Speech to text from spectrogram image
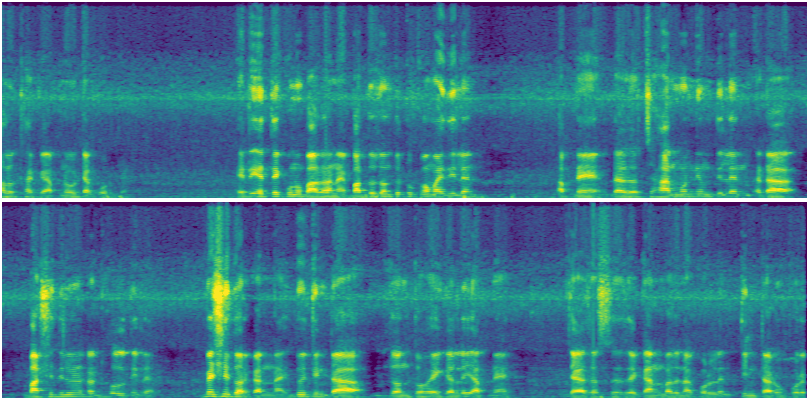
ভালো থাকে, আপনি ওইটা করবেন। এতে এতে কোনো বাধা নাই। বাদ্যযন্ত্র একটু কমাই দিলেন। আপনি দেখা যাচ্ছে হারমোনিয়াম দিলেন এটা বাঁশি দিলেন, একটা ঢোল দিলেন। বেশি দরকার নাই। দুই, তিনটা যন্ত্র হয়ে গেলেই আপনি দেখা যাচ্ছে যে গান বাজনা করলেন। তিনটার উপরে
